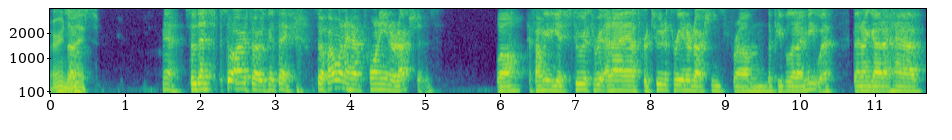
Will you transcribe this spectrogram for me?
Very So- nice. Yeah. So then, so I so I was going to say, so if I want to have 20 introductions, well, if I'm going to get two or three, and I ask for two to three introductions from the people that I meet with, then I got to have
